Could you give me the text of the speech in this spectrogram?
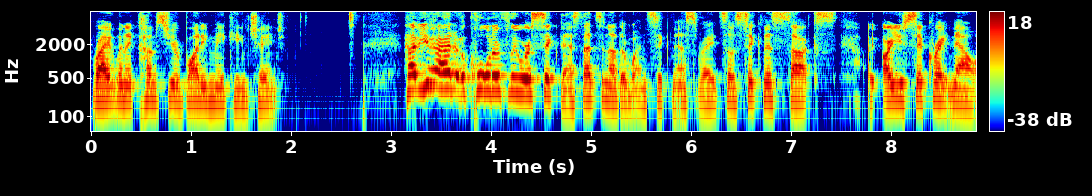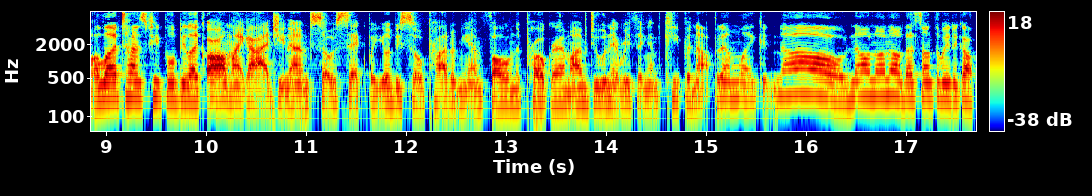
right? When it comes to your body making change. Have you had a cold or flu or sickness? That's another one, sickness, right? So sickness sucks. Are you sick right now? A lot of times people will be like, oh my God, Gina, I'm so sick, but you'll be so proud of me. I'm following the program. I'm doing everything. I'm keeping up. And I'm like, no, no, no, no, that's not the way to go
